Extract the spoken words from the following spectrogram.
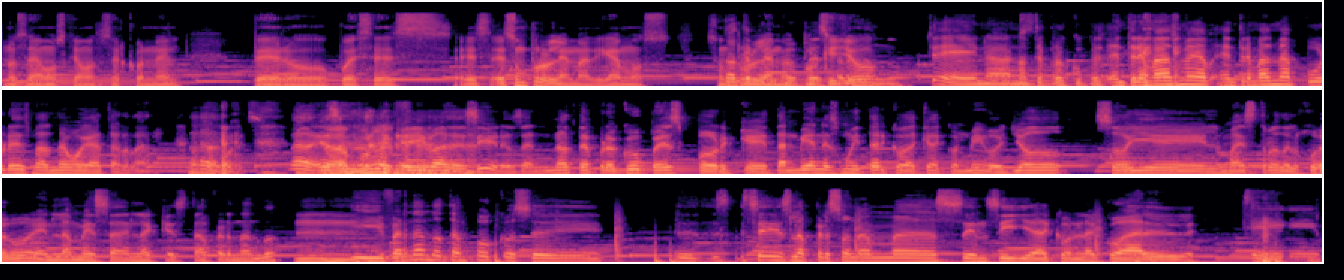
no sabemos qué vamos a hacer con él pero pues es, es, un problema, digamos. Es un problema. Porque yo. Sí, no, no te preocupes. Entre más, me, entre más me apures, más me voy a tardar. No, eso es lo que iba a decir. O sea, no te preocupes porque también es muy terco acá conmigo. Yo soy el maestro del juego en la mesa en la que está Fernando. Y Fernando tampoco se. Se es la persona más sencilla con la cual eh,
